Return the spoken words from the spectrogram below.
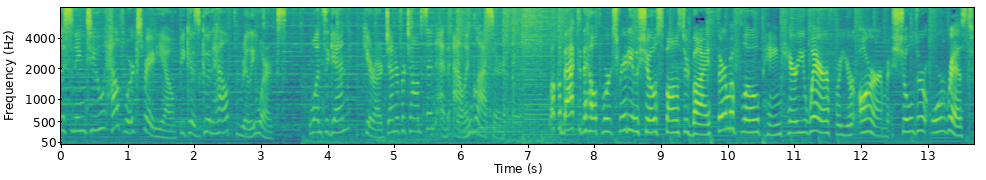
Listening to Healthworx Radio because good health really works. Once again, here are Jennifer Thompson and Alan Glasser. Welcome back to the Healthworx radio show, sponsored by Thermoflow Pain Care You Wear for your arm, shoulder, or wrist.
